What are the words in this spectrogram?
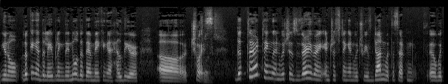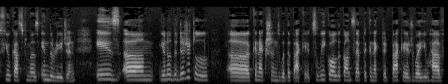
you know looking at the labeling they know that they're making a healthier uh, choice Choice. The third thing and which is very very interesting and which we've done with a certain uh, with few customers in the region is um, you know the digital uh, connections with the package. So we call the concept a connected package where you have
